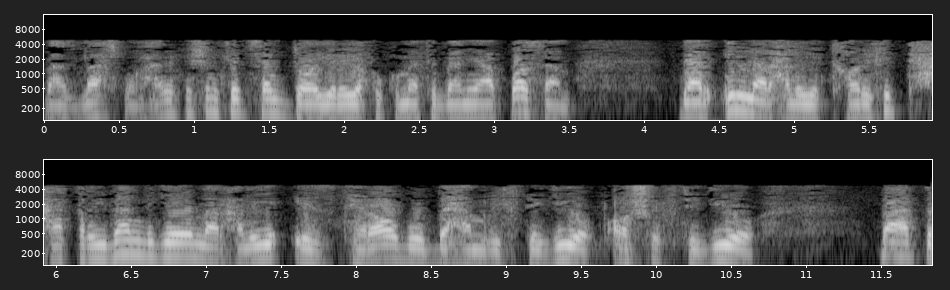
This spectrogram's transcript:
بعض بحث منحرف میشیم که مثلا دایره حکومت بنی عباس هم در این مرحله تاریخی تقریبا دیگه مرحله اضطراب و به هم ریختگی و آشفتگی و بعد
